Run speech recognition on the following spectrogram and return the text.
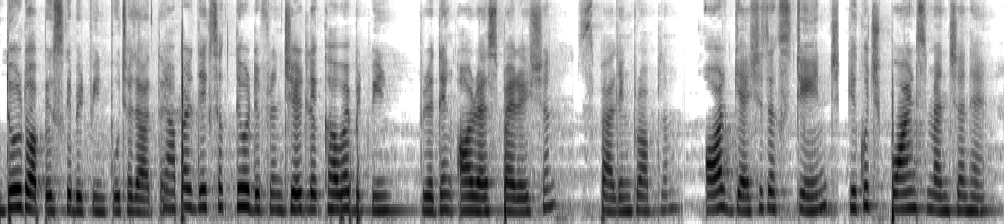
दो टॉपिक्स के बिटवीन पूछा जाता है। यहाँ पर देख सकते हो डिफ्रेंशिएट लिखा हुआ है बिटवीन ब्रीदिंग और रेस्पायरेशन स्पेलिंग प्रॉब्लम और गैशियस एक्सचेंज के कुछ पॉइंट्स मेंशन हैं।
